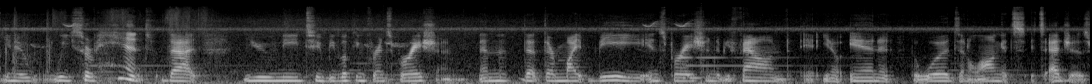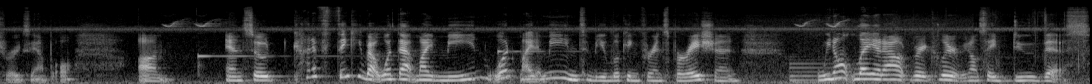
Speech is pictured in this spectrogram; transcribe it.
You know, we sort of hint that you need to be looking for inspiration. And that there might be inspiration to be found you know in the woods and along its its edges for example. Um, and so kind of thinking about what that might mean what might it mean to be looking for inspiration we don't lay it out very clearly we don't say do this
